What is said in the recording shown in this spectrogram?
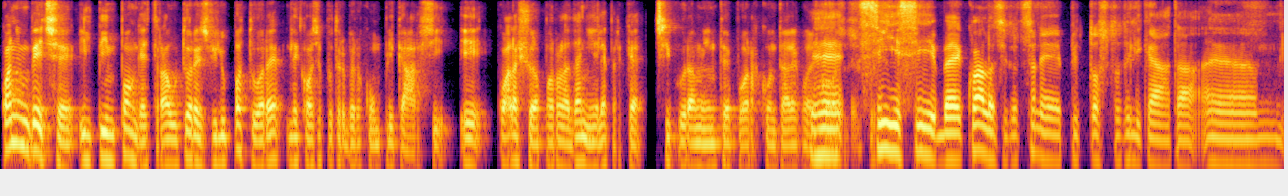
Quando invece il ping pong è tra autore e sviluppatore, le cose potrebbero complicarsi. E qua lascio la parola a Daniele perché sicuramente può raccontare qualcosa. Eh, sì, sì, beh, qua la situazione è piuttosto delicata. Ehm,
